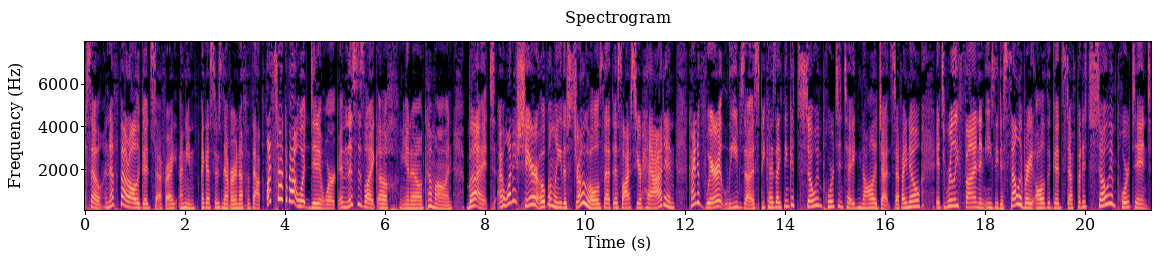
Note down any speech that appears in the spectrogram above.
So, enough about all the good stuff, right? I mean, I guess there's never enough of that. Let's talk about what didn't work. And this is like, ugh, you know, come on. But I want to share openly the struggles that this last year had and kind of where it leaves us because I think it's so important to acknowledge that stuff. I know it's really fun and easy to celebrate all the good stuff, but it's so important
